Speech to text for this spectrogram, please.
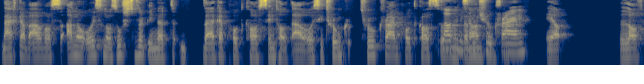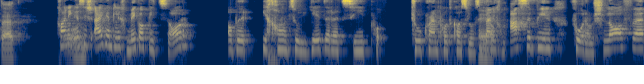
nein, ich glaube auch, was auch noch uns noch sonst verbindet, wegen Podcasts, sind halt auch unsere True, True Crime Podcasts. Love me some True. Crime. Ja. Love that. Kann ich, es ist eigentlich mega bizarr, aber ich kann zu jeder Zeit True Crime Podcast hören. Ja. Wenn ich am Essen bin, vor dem Schlafen,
